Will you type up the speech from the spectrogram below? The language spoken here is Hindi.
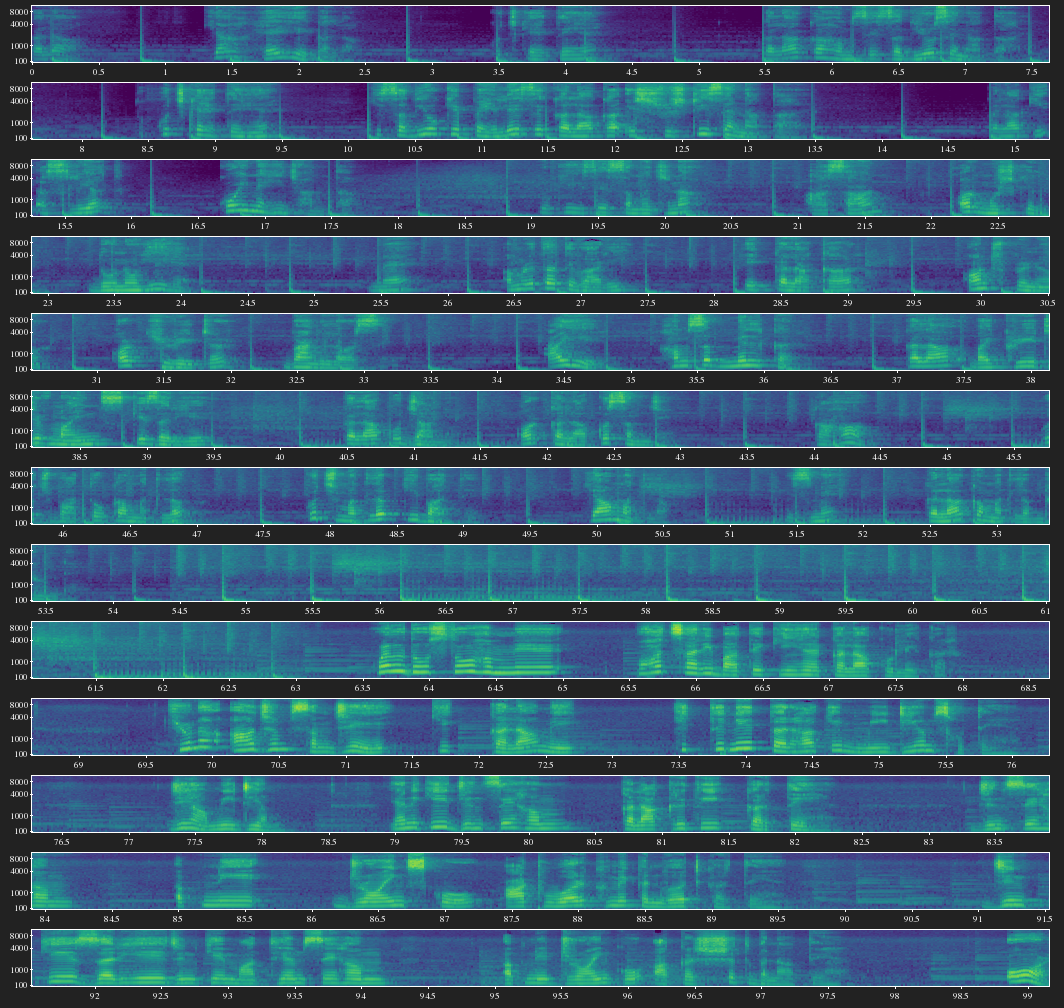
कला? क्या है ये कला? कुछ कहते हैं, कला का हमसे सदियों से नाता है। तो कुछ कहते हैं कि सदियों के पहले से कला का इस सृष्टि से नाता है। कला की असलियत कोई नहीं जानता, क्योंकि इसे समझना आसान और मुश्किल दोनों ही है। मैं अमृता तिवारी, एक कलाकार ऑन्टरप्रेन्योर और क्यूरेटर बैंगलोर से। आइए, हम सब मिलकर कला बाय क्रिएटिव माइंड्स के ज़रिए कला को जानें और कला को समझें। कहाँ? कुछ बातों का मतलब कुछ मतलब की बातें। क्या मतलब? इसमें कला का मतलब ढूंढें। वेल well, दोस्तों हमने बहुत सारी बातें की हैं कला को लेकर। क्यों ना आज हम समझें कि कला में कितने तरह के मीडियम्स होते हैं। जी हाँ मीडियम यानी कि जिनसे हम कलाकृति करते हैं जिनसे हम अपने ड्राइंग्स को आर्ट वर्क में कन्वर्ट करते हैं। जिनके ज़रिए जिनके माध्यम से हम अपने ड्राइंग को आकर्षित बनाते हैं। और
